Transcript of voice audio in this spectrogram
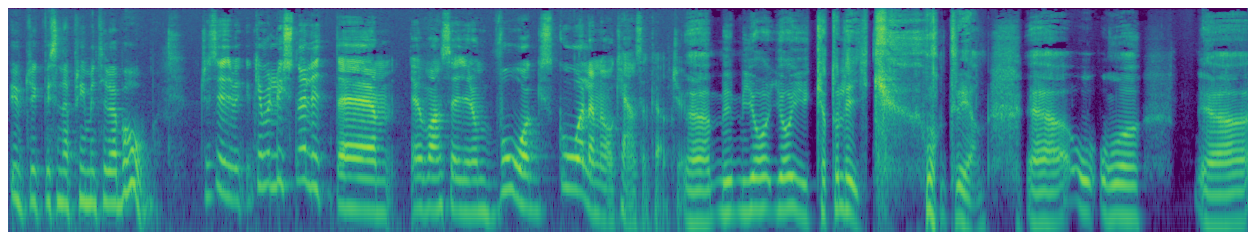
uttryck för sina primitiva behov. Precis. Vi kan väl lyssna lite eh, vad han säger om vågskålen och cancel culture. Eh, Men jag, jag är ju katolik, återigen. Eh, och, och, eh,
